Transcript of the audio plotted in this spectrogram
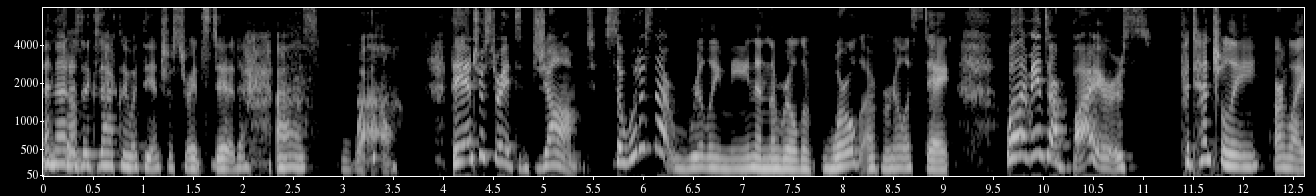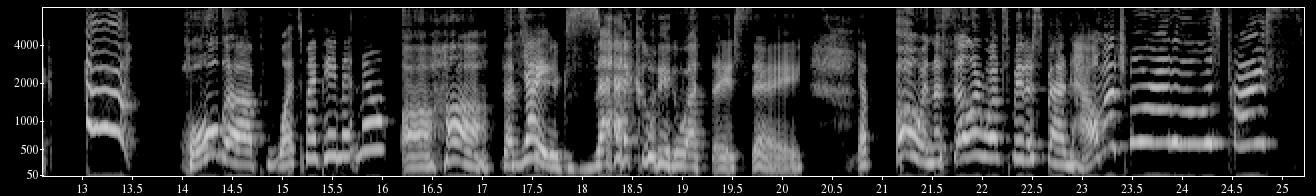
And that is jump. exactly what the interest rates did as well. The interest rates jumped. So, what does that really mean in the real world of real estate? Well, it means our buyers potentially are like, ah, hold up. What's my payment now? Uh huh. That's Yikes. exactly what they say. Yep. Oh, and the seller wants me to spend how much more out of the list price?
